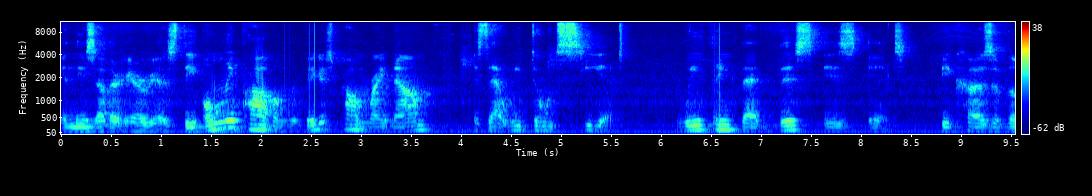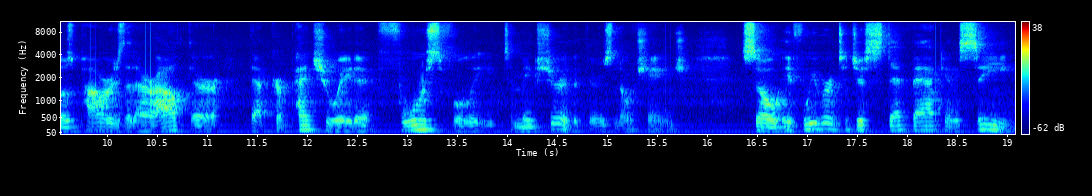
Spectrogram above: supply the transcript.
in these other areas. The only problem, the biggest problem right now, is that we don't see it we think that this is it because of those powers that are out there that perpetuate it forcefully to make sure that there's no change. So if we were to just step back and see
